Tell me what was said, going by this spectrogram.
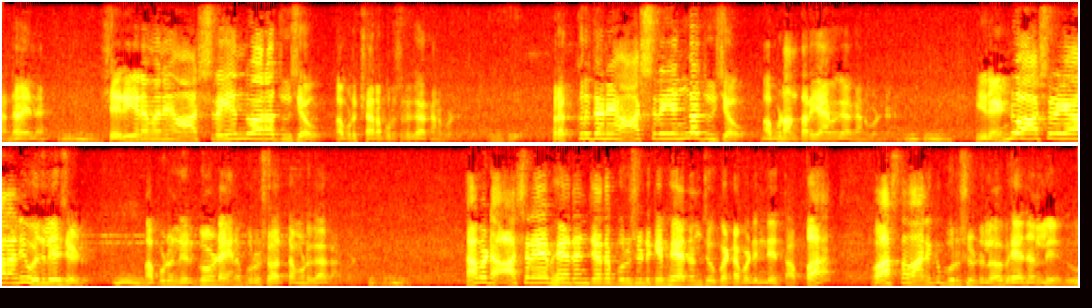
అర్థమైందా? శరీరం అనే ఆశ్రయం ద్వారా చూసావు అప్పుడు క్షరపురుషుడుగా కనబడ్డాడు. ప్రకృతి అనే ఆశ్రయంగా చూసావు అప్పుడు అంతర్యామిగా కనబడ్డాడు. ఈ రెండు ఆశ్రయాలని వదిలేశాడు. అప్పుడు నిర్గుణుడైన పురుషోత్తముడుగా కనబడ్డాడు ఉహుం. కాబట్టి ఆశ్రయ భేదం చేత పురుషుడికి భేదం చూపెట్టబడిందే తప్ప వాస్తవానికి పురుషుడిలో భేదం లేదు.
